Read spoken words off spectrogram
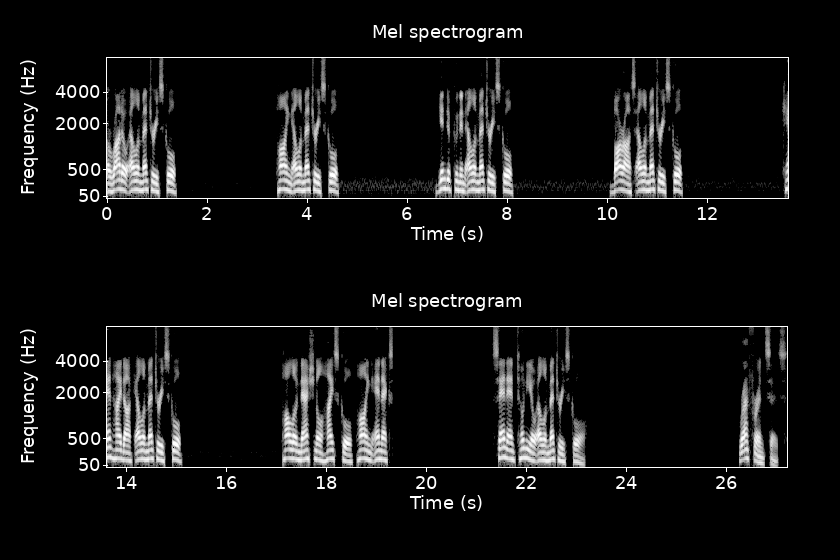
Arado Elementary School Pawing Elementary School Gindapunan Elementary School Baras Elementary School Canhaidoc Elementary School Palo National High School Pawing Annex San Antonio Elementary School. References.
